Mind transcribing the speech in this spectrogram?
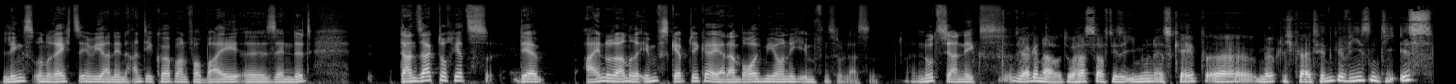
links und rechts irgendwie an den Antikörpern vorbei äh, sendet, dann sagt doch jetzt der ein oder andere Impfskeptiker, ja, dann brauche ich mich auch nicht impfen zu lassen. Nutzt ja nichts. Ja, genau. Du hast auf diese Immune Escape-Möglichkeit äh, hingewiesen. Die ist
